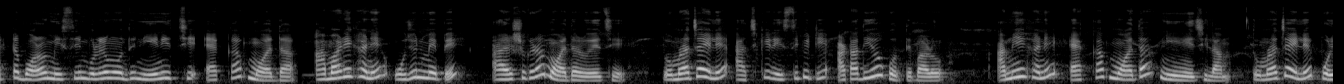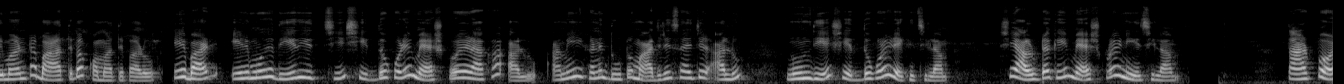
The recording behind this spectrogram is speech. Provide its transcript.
একটা বড় মিক্সিং বোলের মধ্যে নিয়ে নিচ্ছি এক কাপ ময়দা। আমার এখানে ওজন মেপে আড়াইশো গ্রাম ময়দা রয়েছে। তোমরা চাইলে আজকে রেসিপিটি আটা দিয়েও করতে পারো। আমি এখানে এক কাপ ময়দা নিয়ে নিয়েছিলাম। তোমরা চাইলে পরিমাণটা বাড়াতে বা কমাতে পারো। এবার এর মধ্যে দিয়ে দিচ্ছি সিদ্ধ করে ম্যাশ করে রাখা আলু। আমি এখানে দুটো মাঝারি সাইজের আলু নুন দিয়ে সেদ্ধ করে রেখেছিলাম। সেই আলুটাকে ম্যাশ করে নিয়েছিলাম। তারপর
